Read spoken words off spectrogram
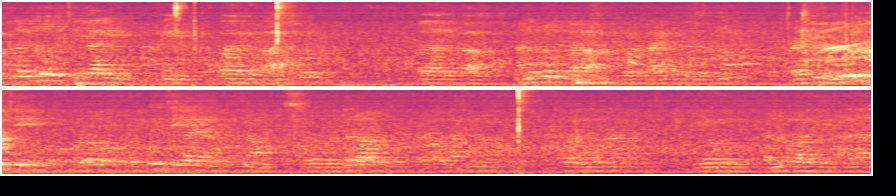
భక్తులందరూ చేయాలి. ఈ యొక్క ఆశలు యొక్క అనుగ్రహం ద్వారా ఒక కార్యక్రమం చేస్తున్నాం. ప్రతి ఊరు నుంచి ఒకరో చేయాలి అనుకుంటున్నాం ఒక వృద్ధులు రావడం అవకాశం ఉన్నాం ఈరోజు తల్లి వాళ్ళకి అన్నదాన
